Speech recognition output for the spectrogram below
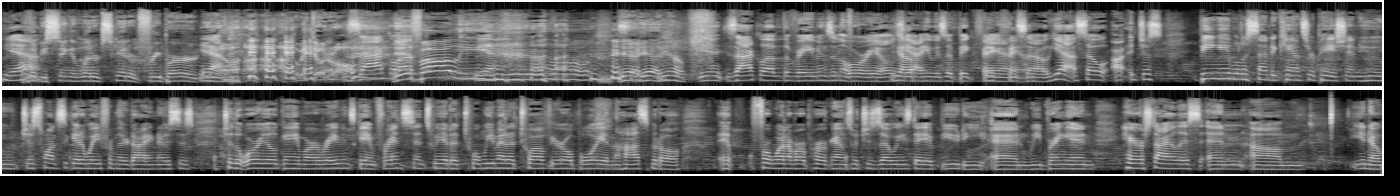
Yeah. going to be singing Lynyrd Skynyrd, "Free Bird." Yeah. You know, we doing it all. Zach Love- if I Yeah. you alone. yeah, yeah, you. Yeah, Zach loved the Ravens and the Orioles. Yep. Yeah, he was a big fan. fan. So yeah, so uh, just being able to send a cancer patient who just wants to get away from their diagnosis to the Oriole game or a Ravens game. For instance, we had a tw- we met a 12 year old boy in the hospital eh, for one of our programs, which is Zoe's Day of Beauty, and we bring in hairstylists and. Um, you know,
